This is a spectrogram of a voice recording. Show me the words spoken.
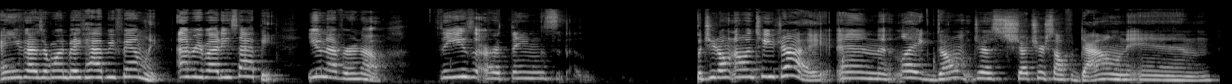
and you guys are one big happy family. Everybody's happy. You never know. These are things but you don't know until you try. And like don't just shut yourself down and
